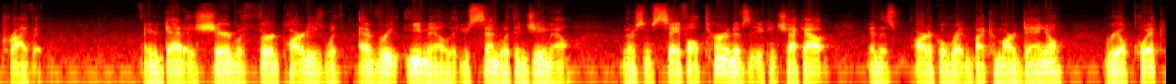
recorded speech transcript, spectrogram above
private. Now, your data is shared with third parties with every email that you send within Gmail. And there's some safe alternatives that you can check out in this article written by Kamar Daniel. Real quick,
